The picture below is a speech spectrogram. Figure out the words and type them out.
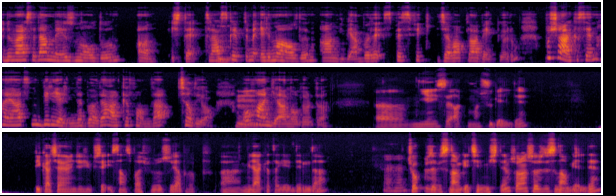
üniversiteden mezun olduğum an, işte transkriptimi elime aldığım an gibi yani böyle spesifik cevaplar bekliyorum. Bu şarkı senin hayatının bir yerinde böyle arka fonda çalıyor. O Hmm. hangi an olurdu? Ee, niyeyse aklıma şu geldi. Birkaç ay önce yüksek lisans başvurusu yapıp e, mülakata girdiğimde Hı. çok güzel bir sınav geçirmiştim. Sonra sözlü sınav geldi.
